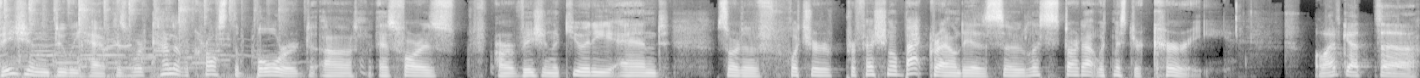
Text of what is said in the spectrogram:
vision do we have? Because we're kind of across the board uh, as far as our vision acuity and sort of what your professional background is. So let's start out with Mr. Curry. Well, I've got uh,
